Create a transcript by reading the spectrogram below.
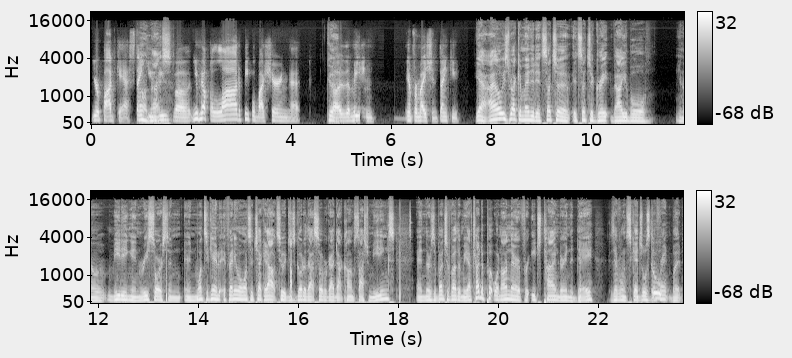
your podcast. Thank Oh, you. nice. You've uh, you've helped a lot of people by sharing that good. uh, the meeting information. Thank you. Yeah, I always recommend it. It's such a it's such a great valuable, you know, meeting and resource. And and once again, if anyone wants to check it out too, just go to that soberguy.com slash meetings. And there's a bunch of other me. I've tried to put one on there for each time during the day because everyone's schedule is Cool. different. But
